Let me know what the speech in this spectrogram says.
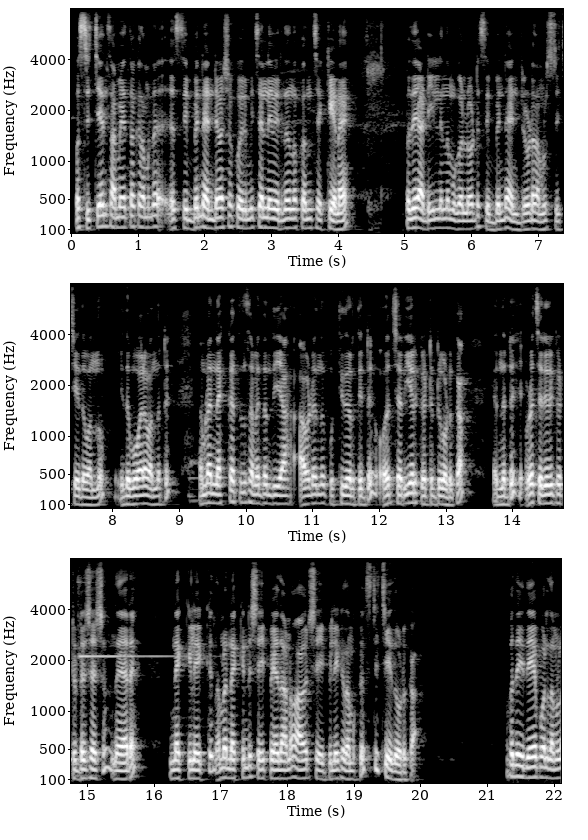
അപ്പോൾ സ്റ്റിച്ച് ചെയ്യുന്ന സമയത്തൊക്കെ നമ്മുടെ സിബിന്റെ എന്റെ വശമൊക്കെ ഒരുമിച്ചല്ലേ വരുന്നതെന്നൊക്കെ ഒന്ന് ചെക്ക് ചെയ്യണേ. അപ്പോൾ ഇത് അടിയിൽ നിന്ന് മുകളിലോട്ട് സിബിന്റെ എൻഡിലൂടെ നമ്മൾ സ്റ്റിച്ച് ചെയ്ത് വന്നു. ഇതുപോലെ വന്നിട്ട് നമ്മുടെ നെക്ക് എത്തുന്ന സമയത്ത് എന്ത് ചെയ്യുക? അവിടെ ഒന്ന് കുത്തി നിർത്തിയിട്ട് ഒരു ചെറിയൊരു കെട്ടിട്ട് കൊടുക്കുക. എന്നിട്ട് ഇവിടെ ചെറിയൊരു കെട്ടിട്ട ശേഷം നേരെ നെക്കിലേക്ക് നമ്മുടെ നെക്കിന്റെ ഷേപ്പ് ഏതാണോ ആ ഒരു ഷേപ്പിലേക്ക് നമുക്ക് സ്റ്റിച്ച് ചെയ്ത് കൊടുക്കാം അപ്പോൾ ഇത് ഇതേപോലെ നമ്മൾ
